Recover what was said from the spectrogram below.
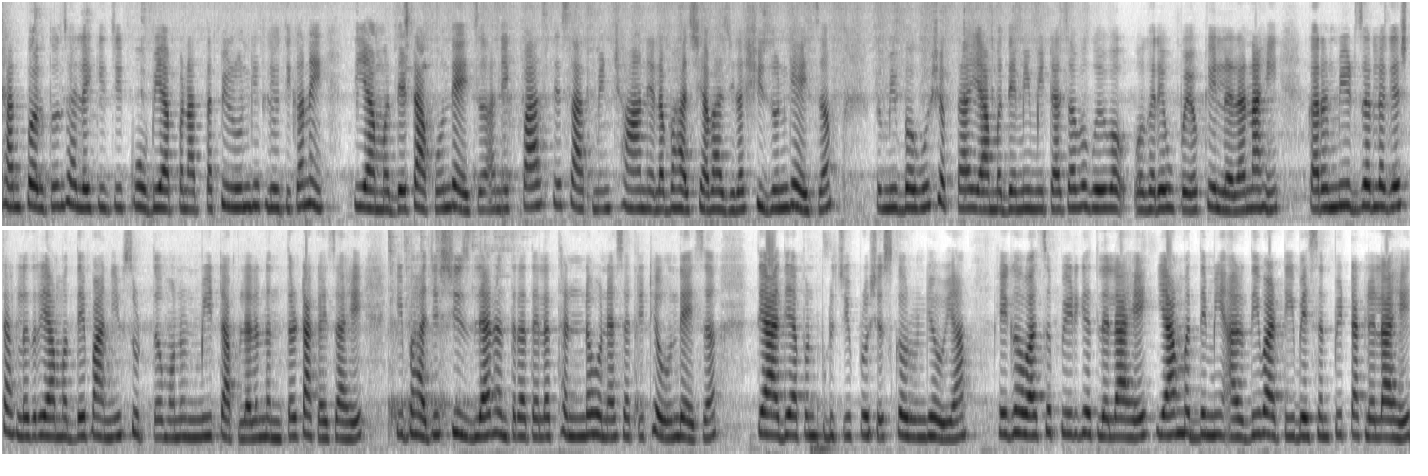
छान परतून झालं की जी कोबी आपण आत्ता पिळून घेतली होती का नाही ती यामध्ये टाकून द्यायचं. आणि एक पाच ते सात मिनिट छान याला भाज्या भाजीला शिजून घ्यायचं. तुम्ही बघू शकता यामध्ये मी मिठाचा वगैरे वगैरे उपयोग केलेला नाही. कारण मीठ जर लगेच टाकलं तर यामध्ये पाणी सुटतं. म्हणून मीठ आपल्याला नंतर टाकायचं आहे. ही भाजी शिजल्यानंतर त्याला थंड होण्यासाठी ठेवून द्यायचं. त्याआधी आपण पुढची प्रोसेस करून घेऊया. हे गव्हाचं पीठ घेतलेलं आहे. यामध्ये मी अर्धी वाटी बेसन पीठ टाकलेलं आहे.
